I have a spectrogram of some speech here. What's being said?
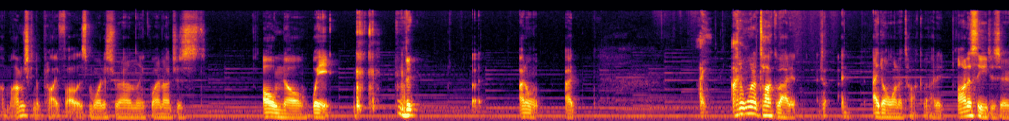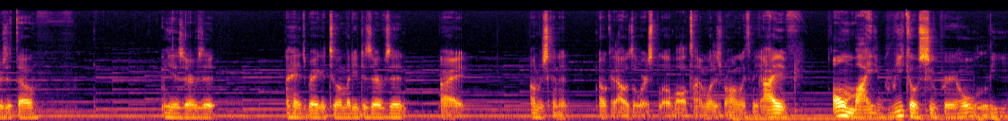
Um, I'm just gonna probably follow this Mortis around. Like, why not just? Oh no! Wait. I don't. I. Don't want to talk about it. I, don't want to talk about it. Honestly, he deserves it though. He deserves it. I hate to break it to him, but he deserves it. All right. I'm just gonna. Okay, that was the worst blow of all time. What is wrong with me? I've. Oh my Rico super. Holy.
